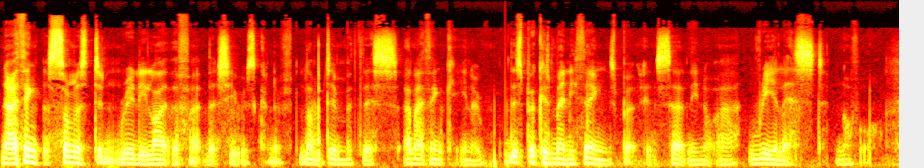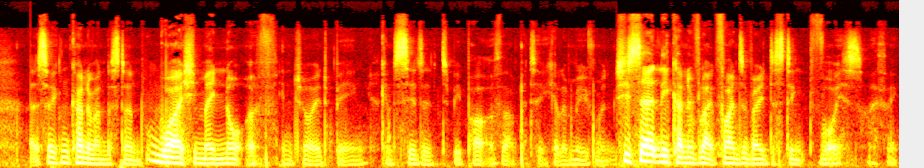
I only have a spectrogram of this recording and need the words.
Now, I think Somers didn't really like the fact that she was kind of lumped in with this. And I think, you know, this book is many things, but it's certainly not a realist novel. Uh, So you can kind of understand why she may not have enjoyed being considered to be part of that particular movement. She certainly kind of like finds a very distinct voice, I think.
